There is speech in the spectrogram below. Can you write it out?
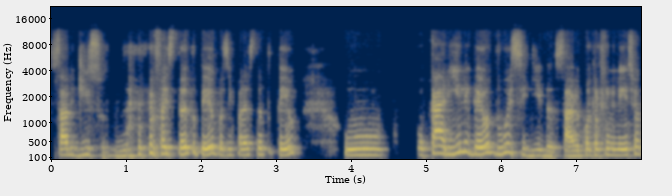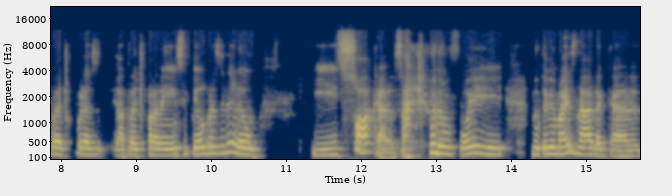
sabe disso. Faz tanto tempo, assim, parece tanto tempo. O, o Carilli ganhou duas seguidas, sabe? Contra o Fluminense e o Atlético, Atlético Paranaense pelo Brasileirão. E só, cara, sabe? Não foi. Não teve mais nada, cara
